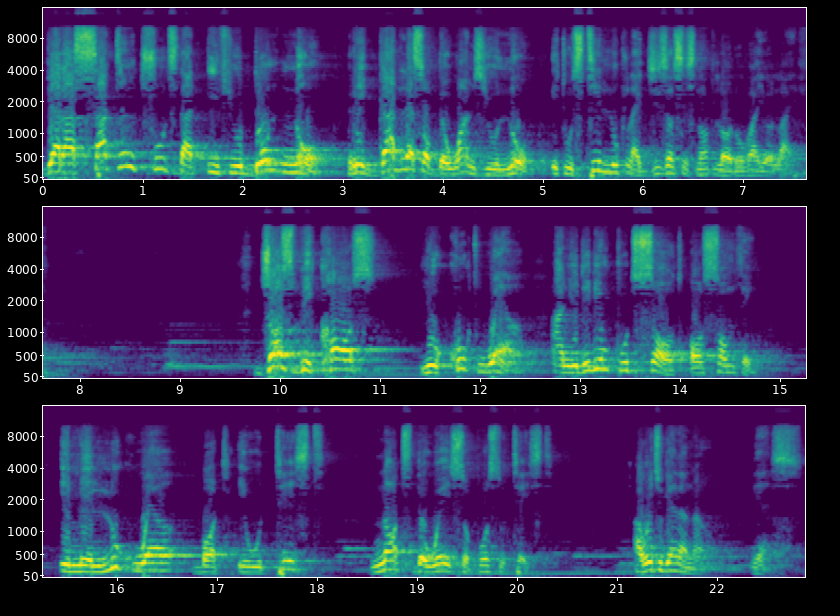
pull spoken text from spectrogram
There are certain truths that if you don't know, regardless of the ones you know, it will still look like Jesus is not Lord over your life. Just because you cooked well and you didn't put salt or something, it may look well, but it will taste not the way it's supposed to taste. Are we together now? Yes.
